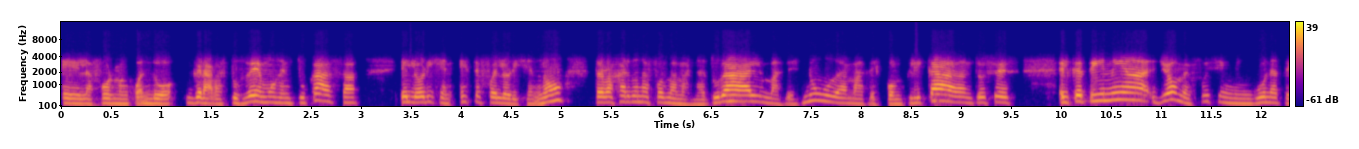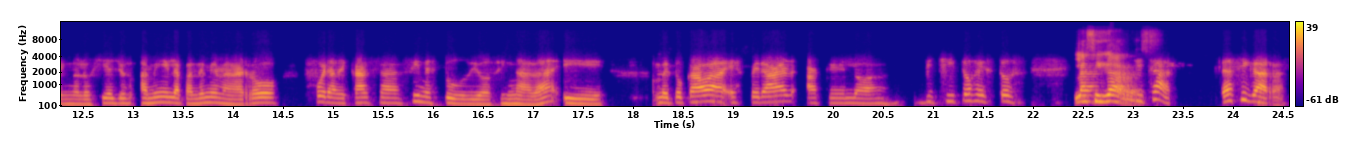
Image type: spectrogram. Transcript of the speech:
eh, la forma en cuando grabas tus demos en tu casa, el origen, este fue el origen, ¿no? Trabajar de una forma más natural, más desnuda, más descomplicada. Entonces, el que tenía, yo me fui sin ninguna tecnología, yo, a mí la pandemia me agarró fuera de casa, sin estudio, sin nada, y me tocaba esperar a que los bichitos estos... Las cigarras. las cigarras.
